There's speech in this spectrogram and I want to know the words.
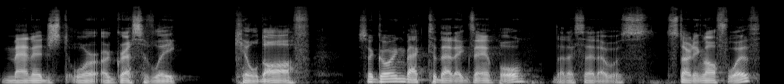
managed or aggressively killed off. So, going back to that example that I said I was starting off with,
